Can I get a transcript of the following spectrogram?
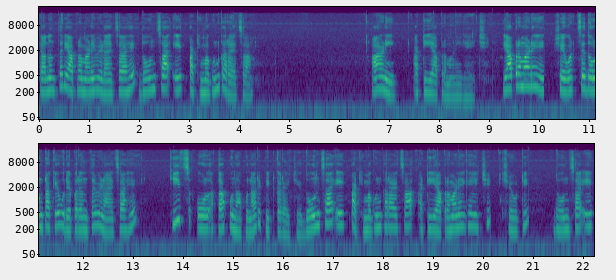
त्यानंतर याप्रमाणे विणायचं आहे. दोनचा एक पाठीमागून करायचा. आणि अटी याप्रमाणे घ्यायची. याप्रमाणे शेवटचे दोन टाके उरेपर्यंत विणायचं आहे. हीच ओळ आता पुन्हा पुन्हा रिपीट करायची. दोनचा एक पाठीमागून करायचा अटी याप्रमाणे घ्यायची. शेवटी दोनचा एक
